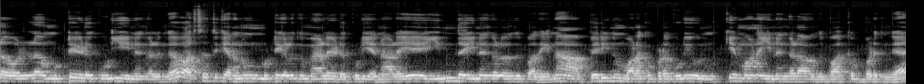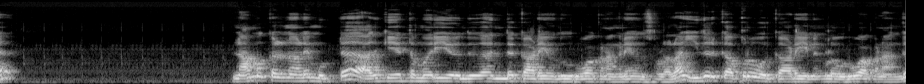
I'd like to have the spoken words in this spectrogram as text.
லெவலில் முட்டையிடக்கூடிய இனங்களுங்க. வருஷத்துக்கு இரநூறு முட்டைகளுக்கு மேலே இடக்கூடியனாலேயே இந்த இனங்கள் வந்து பார்த்திங்கன்னா பெரிதும் வளர்க்கப்படக்கூடிய ஒரு முக்கியமான இனங்களாக வந்து பார்க்கப்படுதுங்க. நாமக்கல்னாலே முட்டை அதுக்கு ஏற்ற மாதிரி வந்து தான் இந்த காடையை வந்து உருவாக்குனாங்கன்னே வந்து சொல்லலாம். இதற்கு அப்புறம் ஒரு காடை இனங்களை உருவாக்குனாங்க.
